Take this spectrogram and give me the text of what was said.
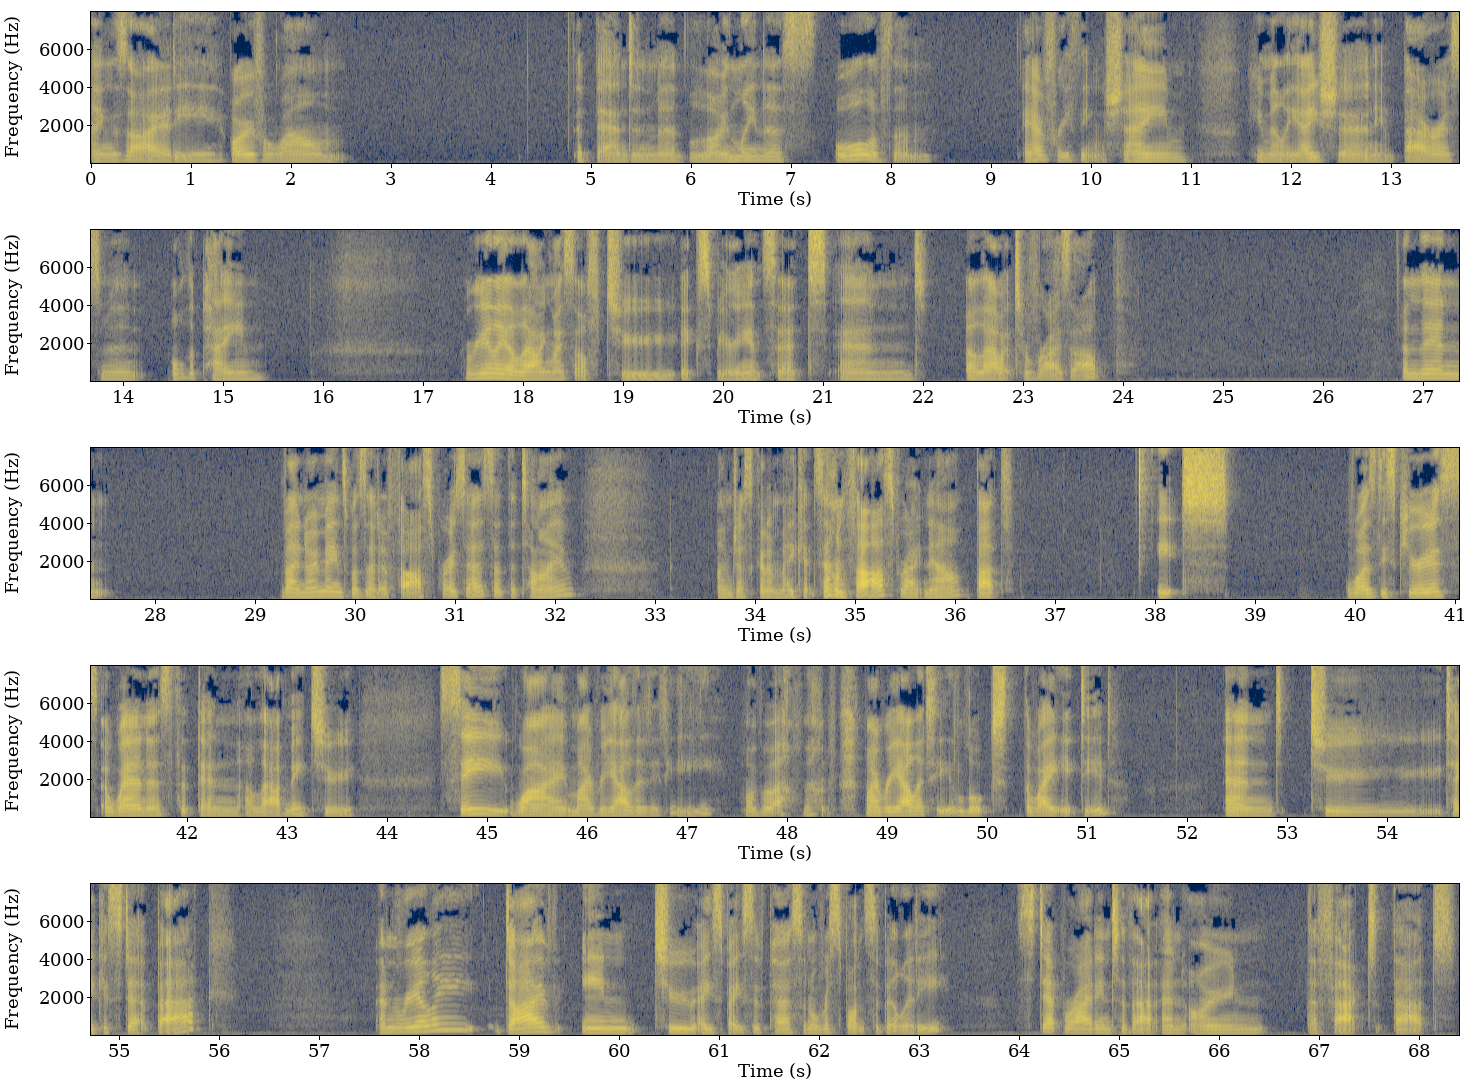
anxiety, overwhelm, abandonment, loneliness, all of them, everything, shame, humiliation, embarrassment, all the pain. Really allowing myself to experience it and allow it to rise up. And then, by no means was it a fast process at the time. I'm just going to make it sound fast right now, but it was this curious awareness that then allowed me to see why my reality my my reality looked the way it did. And to take a step back and really dive into a space of personal responsibility step right into that and own the fact that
